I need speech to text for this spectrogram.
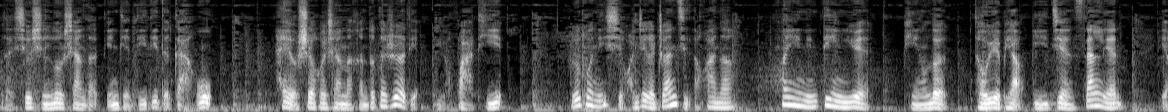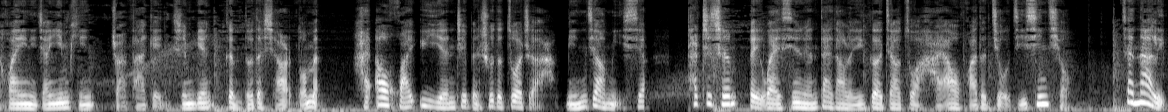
我在修行路上的点点滴滴的感悟，还有社会上的很多的热点与话题。如果你喜欢这个专辑的话呢，欢迎您订阅、评论、投月票，一键三连。也欢迎你将音频转发给你身边更多的小耳朵们。《海奥华预言》这本书的作者啊，名叫米歇尔，他自称被外星人带到了一个叫做海奥华的九级星球，在那里。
